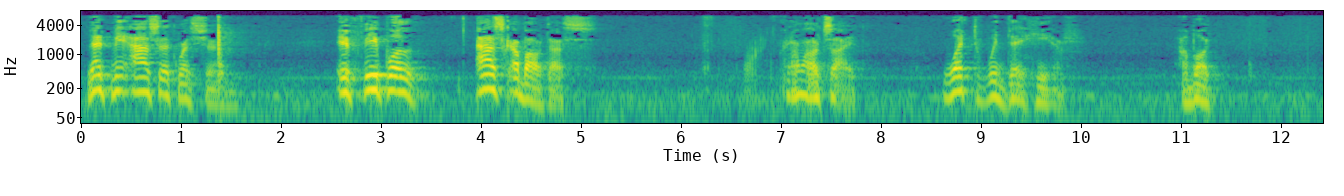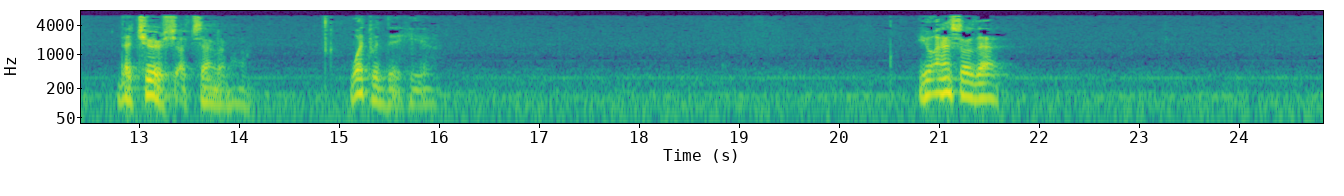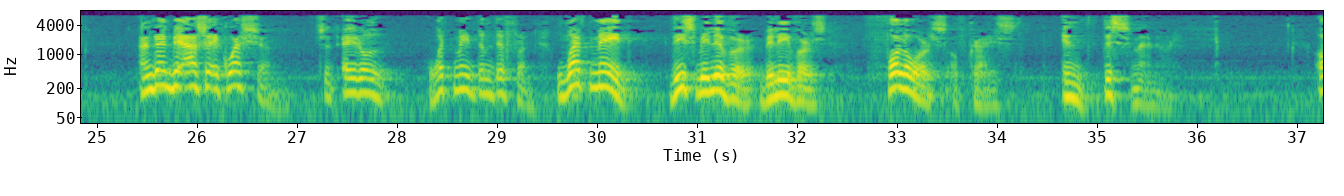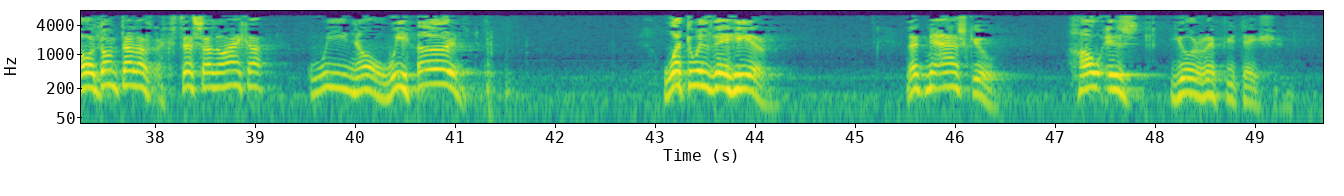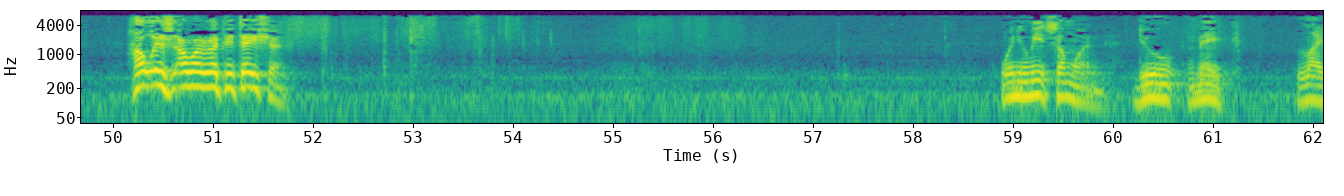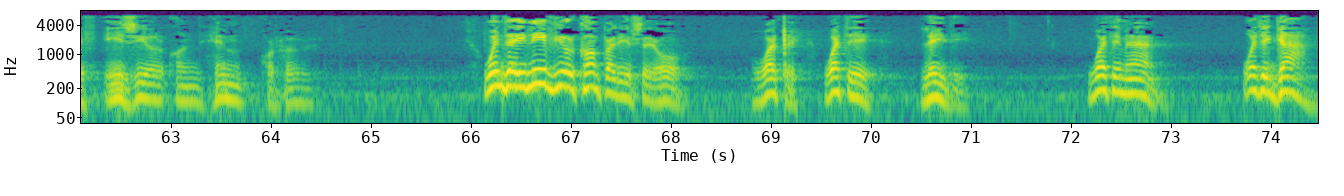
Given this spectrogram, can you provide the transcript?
Let me ask a question. If people ask about us from outside, what would they hear about the church at San Ramon? What would they hear? You answer that. And then they ask a question. Said, Adol, what made them different? What made these believer, believers followers of Christ in this manner? Oh, don't tell us, Thessalonica, we know, we heard. What will they hear? Let me ask you, how is your reputation? How is our reputation? When you meet someone, do make life easier on him or her? When they leave your company, you say, oh, what a, what a lady. What a man. What a guy.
